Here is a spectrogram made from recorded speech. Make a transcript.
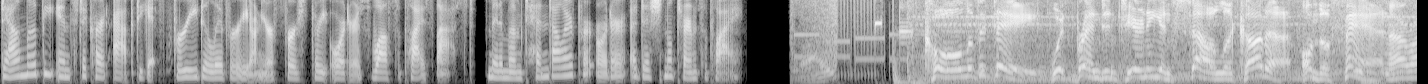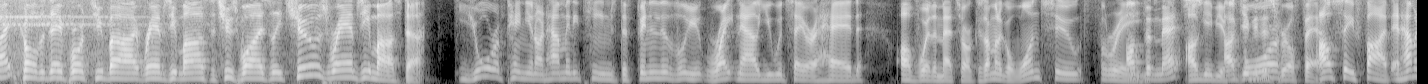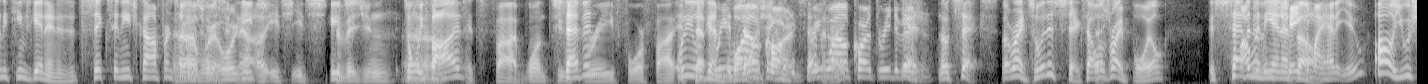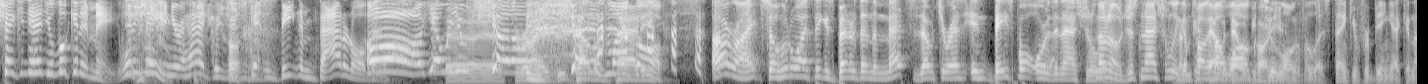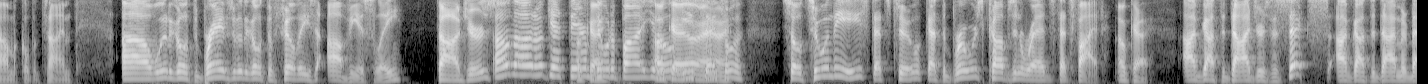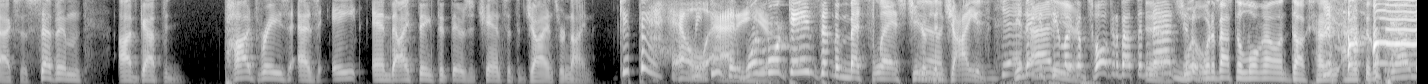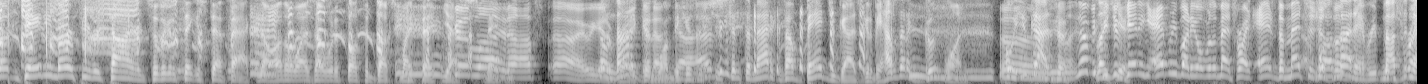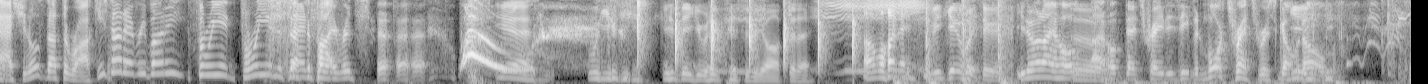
Download the Instacart app to get free delivery on your first three orders while supplies last. Minimum $10 per order, additional term supply. Call of the day with Brandon Tierney and Sal Licata on the fan. All right, call of the day brought to you by Ramsey Mazda. Choose wisely. Choose Ramsey Mazda. Your opinion on how many teams definitively right now you would say are ahead of where the Mets are? Because I'm going to go one, two, three. Of the Mets? I'll give you. I'll give you this real fast. I'll say five. And how many teams get in? Is it six in each conference? Uh, was what right- or in now? Uh, each- each, each each- division. It's only uh, five? It's five. One, two, Seven? three, four, five. What are it's you seven. looking at? It's Boyle? seven. Three wild It's cards. seven, Three wild card, three Yeah, division. no, it's six. Right, so it is six. I was right, Boyle. It's I seven in the wasn't NFL. shaking my head at you. Oh, you were shaking your head. You're looking at me. What Just do you shaking mean? your head because you're just getting beaten and battered all day. Oh, yeah, well, you Uh, shut up. right. You shut tell his mic off. All right. So who do I think is better than the Mets? Is that what you're asking? In baseball or the National No, League? no, no, just National League. I'm Okay, talking that about that would be too here. long of a list. Thank you for being economical with time. Uh, we're going to go with the Braves. We're going to go with the Phillies, obviously. Dodgers. Oh, no, don't get there. Okay. I'm doing it by, you know, Okay, East right, Central. right. So two in the East. That's two. Got the Brewers, Cubs, and Reds. That's five. Okay. I've got the Dodgers as six. I've got the Diamondbacks as seven. I've got the Padres as eight. And I think that there's a chance that the Giants are nine. Get the hell I mean, dude, out they of won here. more games than the Mets last year, Yeah, the Giants. You make it seem like. I'm talking about the Yeah. Nationals. What, what about the Long Island Ducks? How do you, how do you feel? Well, no, Danny Murphy retired, so they're going to take a step back. No, otherwise I would have thought the Ducks might be. Yes, Good line, maybe. Huff. All right, we got. No, not a good one because it's just symptomatic of how bad you guys are going to be. How's that a good one? Boy, you oh, guys are no because like you're you- getting everybody over the Mets, right? And The Mets are just well, not every, the not the. Nationals, not the Rockies, not everybody, Three, three in the not the Pirates. Woo! Yeah. You, you think you're really pissing me off today? I'm on edge to begin with, dude. You know what I hope? Uh. I hope that trade is even more treacherous going home.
